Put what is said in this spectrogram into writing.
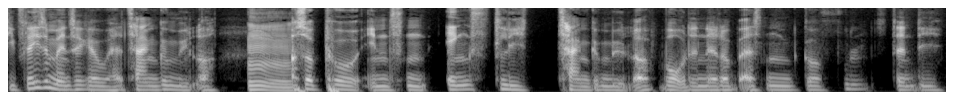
De fleste mennesker kan jo have tankemøller, Mm. og så på en sådan ængstelig tankemøller, hvor det netop er sådan, går fuldstændig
